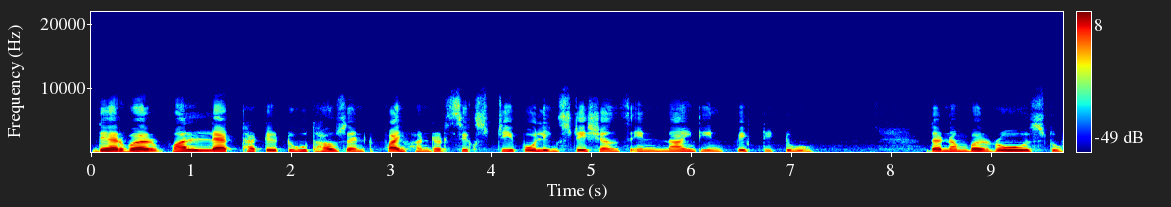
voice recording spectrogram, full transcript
there were 1,32,560 polling stations in 1952. The number rose to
